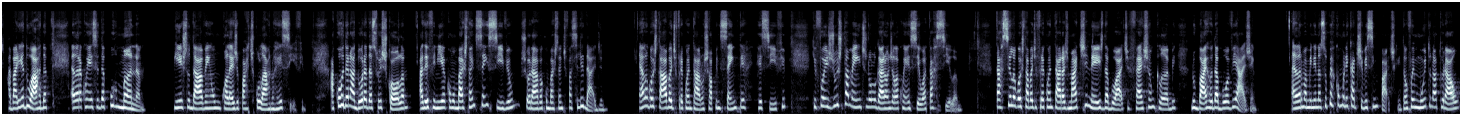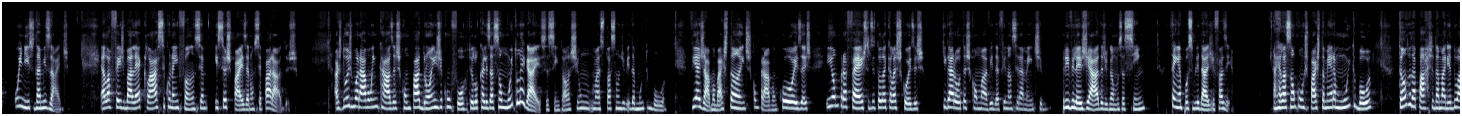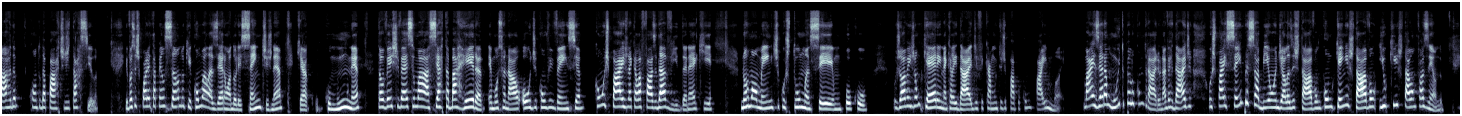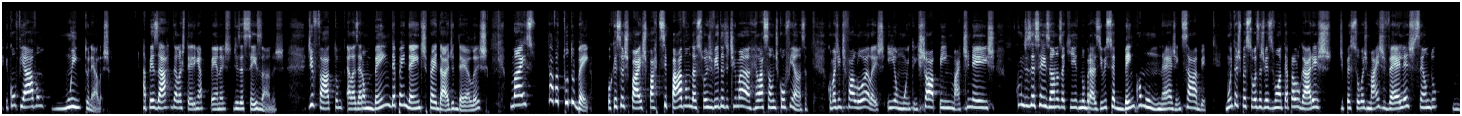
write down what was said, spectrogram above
A Maria Eduarda ela era conhecida por Mana, e estudava em um colégio particular no Recife. A coordenadora da sua escola a definia como bastante sensível, chorava com bastante facilidade. Ela gostava de frequentar um shopping center Recife, que foi justamente no lugar onde ela conheceu a Tarsila. Tarsila gostava de frequentar as matinês da boate Fashion Club no bairro da Boa Viagem. Ela era uma menina super comunicativa e simpática, então foi muito natural o início da amizade. Ela fez balé clássico na infância e seus pais eram separados. As duas moravam em casas com padrões de conforto e localização muito legais, assim, então elas tinham uma situação de vida muito boa. Viajavam bastante, compravam coisas, iam para festas e todas aquelas coisas que garotas com uma vida financeiramente privilegiada, digamos assim, têm a possibilidade de fazer. A relação com os pais também era muito boa, tanto da parte da Maria Eduarda quanto da parte de Tarsila. E vocês podem estar pensando que, como elas eram adolescentes, né, que é comum, né, talvez tivesse uma certa barreira emocional ou de convivência com os pais naquela fase da vida, né, que normalmente costuma ser um pouco. Os jovens não querem, naquela idade, ficar muito de papo com pai e mãe. Mas era muito pelo contrário. Na verdade, os pais sempre sabiam onde elas estavam, com quem estavam e o que estavam fazendo. E confiavam muito nelas apesar delas terem apenas 16 anos. De fato, elas eram bem independentes para a idade delas, mas estava tudo bem, porque seus pais participavam das suas vidas e tinham uma relação de confiança. Como a gente falou, elas iam muito em shopping, matinês. Com 16 anos aqui no Brasil, isso é bem comum, né? A gente sabe. Muitas pessoas às vezes vão até para lugares de pessoas mais velhas sendo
